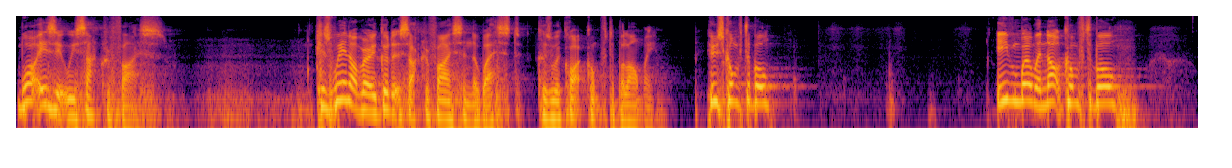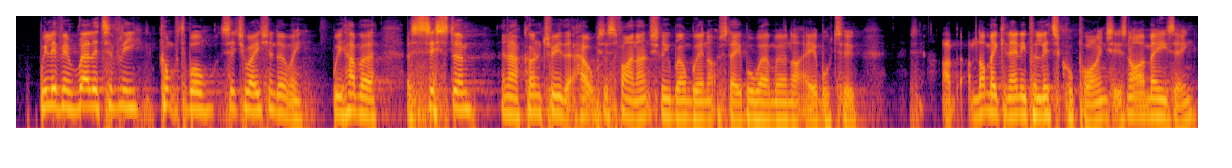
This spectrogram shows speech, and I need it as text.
What is it we sacrifice? Because we're not very good at sacrifice in the West, because we're quite comfortable, aren't we? Who's comfortable? Even when we're not comfortable, we live in relatively comfortable situation, don't we? We have a, a system in our country that helps us financially when we're not stable, when we're not able to. I'm not making any political points. It's not amazing.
